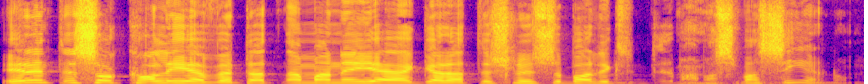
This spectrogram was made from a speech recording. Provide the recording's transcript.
Är det inte så Karl-Evert att när man är jägare att till slut så bara liksom, man, man ser dem?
